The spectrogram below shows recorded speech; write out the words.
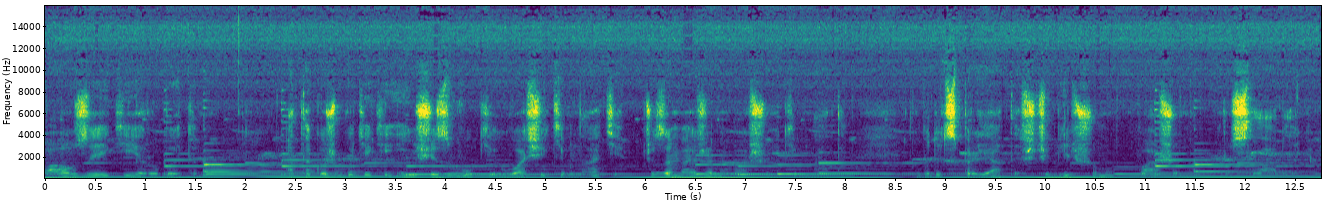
паузи, які я робитиму, а також будь-які інші звуки у вашій кімнаті чи за межами вашої кімнати будуть сприяти ще більшому вашому розслабленню.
